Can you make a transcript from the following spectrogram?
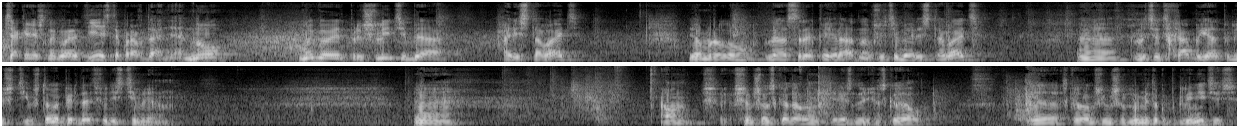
Хотя, конечно, говорят, есть оправдание, но мы, говорит, пришли тебя арестовать, Йомрулу Лясрека и Радна, пришли тебя арестовать, э, Латитха яд Пелештив, чтобы передать филистимлянам. Э, а он, Шимшин сказал ему интересную вещь, он сказал, э, сказал Шимшин, вы мне только поклянитесь,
